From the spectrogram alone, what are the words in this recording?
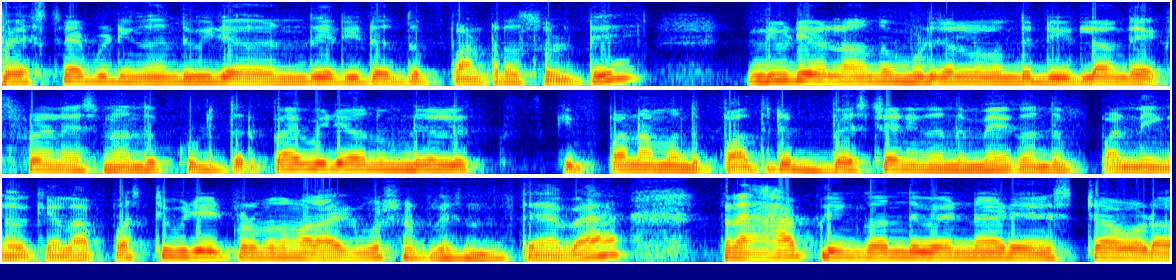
பெஸ்ட்டாக எப்படி நீங்கள் வந்து வீடியோ வந்து எடிட் வந்து பண்ணுற சொல்லிட்டு இந்த வீடியோவில் வந்து முடிஞ்சளவு வந்து டீட்டெயிலாக வந்து எக்ஸ்ப்ளனேஷன் வந்து கொடுத்துருப்பேன். வீடியோ வந்து முடிஞ்சளவு ஸ்கிப் பண்ணாமல் வந்து பார்த்துட்டு பெஸ்ட்டாக நீங்கள் வந்து மேக் வந்து பண்ணிங்க ஓகேலா ஃபஸ்ட் வீடியோ பண்ணுறது உங்களுக்கு ஆக்டிவேஷன் ப்ளேஸ் வந்து தேவை. ஆனால் ஆப் லிங்க் வந்து வேணா இன்ஸ்டாவோட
